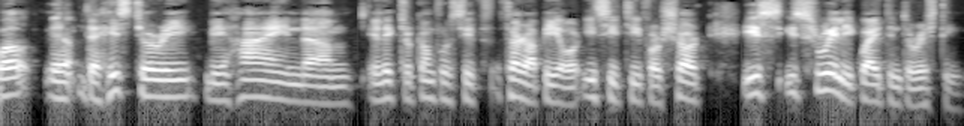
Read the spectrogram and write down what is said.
Well, the history behind um, electroconvulsive therapy, or ECT for short, is, is really quite interesting,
